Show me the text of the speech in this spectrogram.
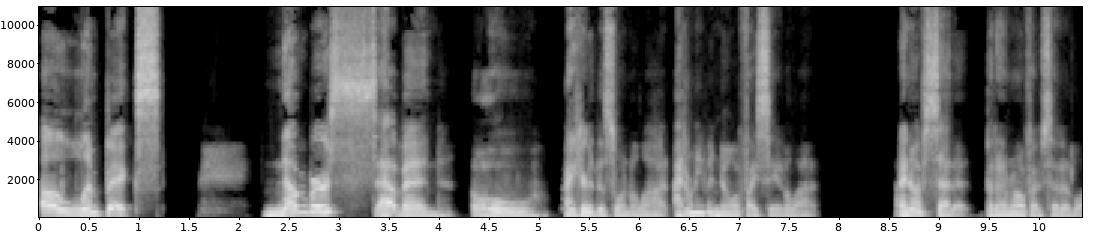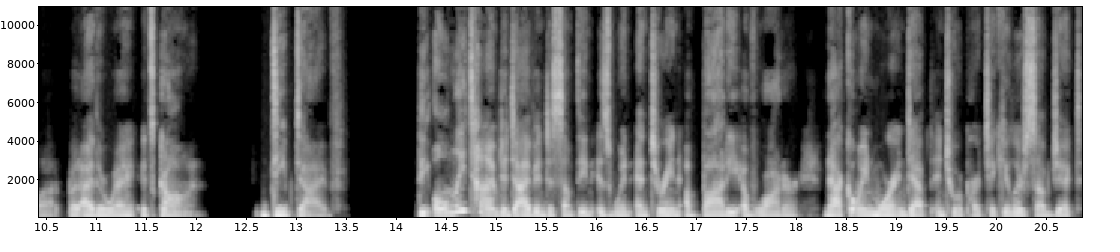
Olympics. Number seven. Oh, I hear this one a lot. I don't even know if I say it a lot. I know I've said it, but I don't know if I've said it a lot. But either way, it's gone. Deep dive. The only time to dive into something is when entering a body of water, not going more in depth into a particular subject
